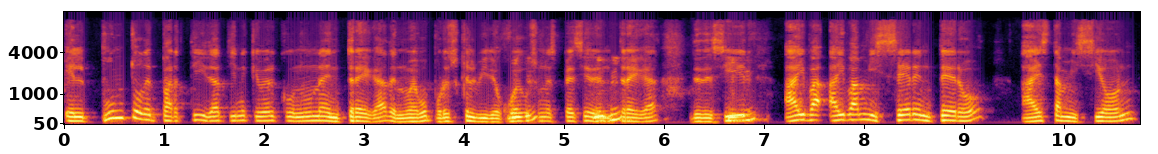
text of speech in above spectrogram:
el punto de partida tiene que ver con una entrega, de nuevo, por eso es que el videojuego es una especie de entrega, de decir, ahí, va, ahí va mi ser entero a esta misión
